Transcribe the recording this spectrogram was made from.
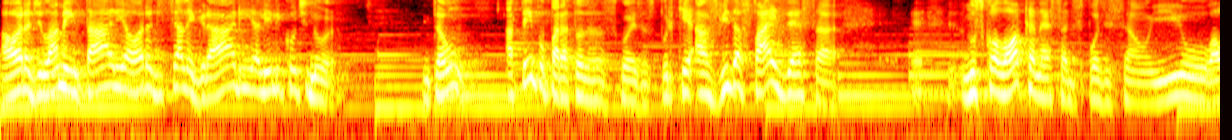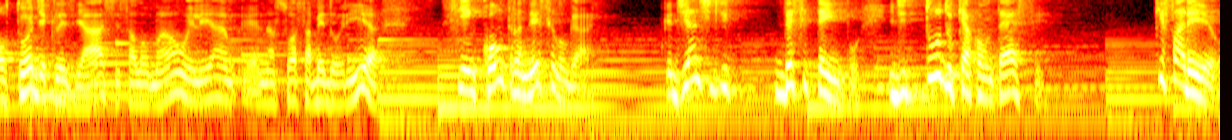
a hora de lamentar e a hora de se alegrar, e ali ele continua. Então, há tempo para todas as coisas, porque a vida faz essa é, nos coloca nessa disposição. E o autor de Eclesiastes, Salomão, ele, é, é, na sua sabedoria, se encontra nesse lugar. Porque diante de, desse tempo e de tudo que acontece, que farei eu?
